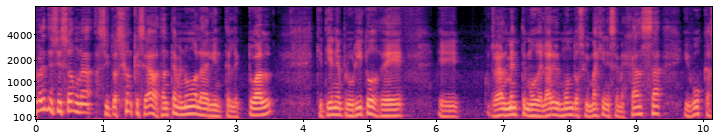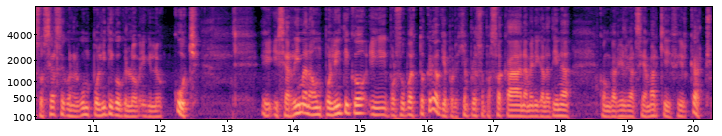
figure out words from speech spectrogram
paréntesis, es una situación que se da bastante a menudo la del intelectual que tiene pruritos de eh, realmente modelar el mundo a su imagen y semejanza y busca asociarse con algún político que lo, escuche. Eh, y se arriman a un político y por supuesto creo que por ejemplo eso pasó acá en América Latina con Gabriel García Márquez y Fidel Castro.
